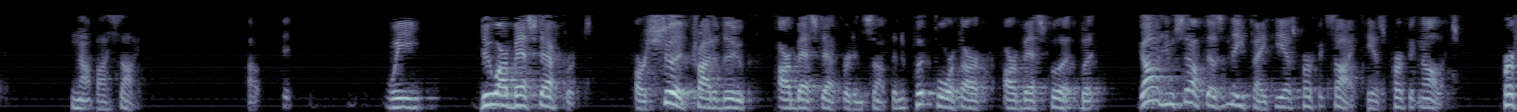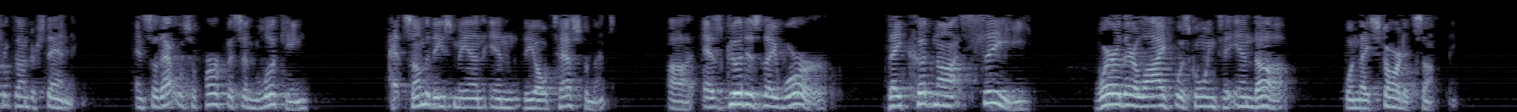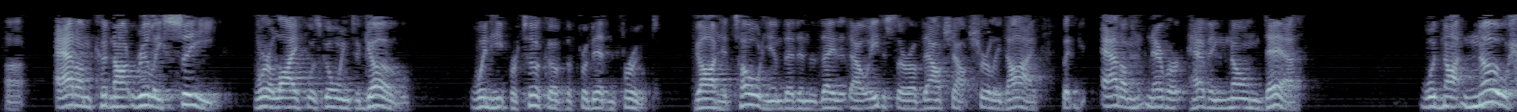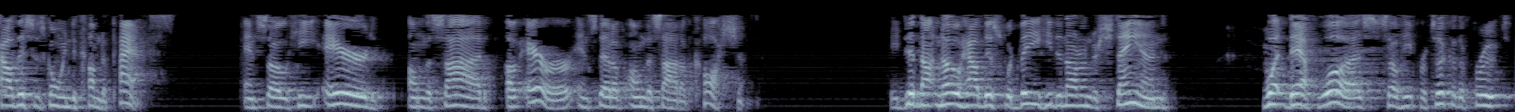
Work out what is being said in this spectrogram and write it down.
not by sight. Uh, we do our best effort, or should try to do our best effort in something, to put forth our, our best foot. But God Himself doesn't need faith. He has perfect sight. He has perfect knowledge, perfect understanding. And so that was the purpose in looking at some of these men in the Old Testament. Uh, as good as they were, they could not see where their life was going to end up when they started something. Uh, Adam could not really see where life was going to go when he partook of the forbidden fruit. God had told him that in the day that thou eatest thereof, thou shalt surely die. But Adam, never having known death, would not know how this is going to come to pass. And so he erred on the side of error instead of on the side of caution. He did not know how this would be. He did not understand what death was, so he partook of the fruit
